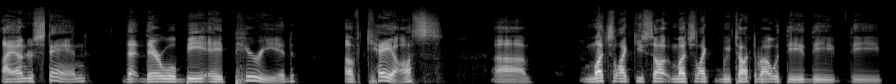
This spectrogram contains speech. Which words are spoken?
I understand that there will be a period of chaos uh, much like you saw, much like we talked about with the the the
